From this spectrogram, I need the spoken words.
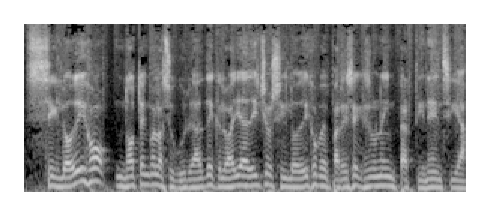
si lo dijo, no tengo la seguridad de que lo haya dicho, si lo dijo me parece que es una impertinencia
